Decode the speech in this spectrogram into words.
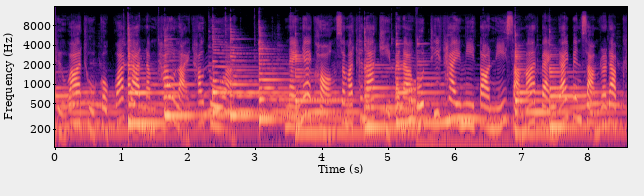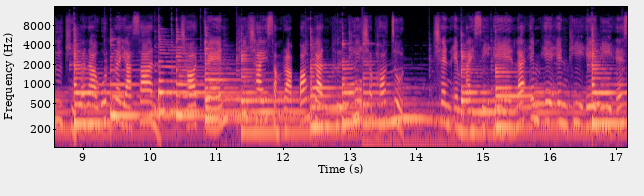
ถือว่าถูกกบว่าการนำเข้าหลายเท่าตัว ในแง่ของสมรรถนะขีปนาวุธที่ไทยมีตอนนี้สามารถแบ่งได้เป็น 3 ระดับคือขีปนาวุธระยะสั้นช็อตเรนที่ใช้สำหรับป้องกันพื้นที่เฉพาะจุด เช่น MICA และ MANTADS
